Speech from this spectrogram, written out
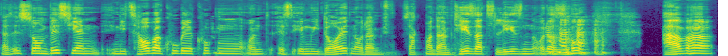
das ist so ein bisschen in die Zauberkugel gucken und es irgendwie deuten oder sagt man da im T-Satz lesen oder so. Aber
